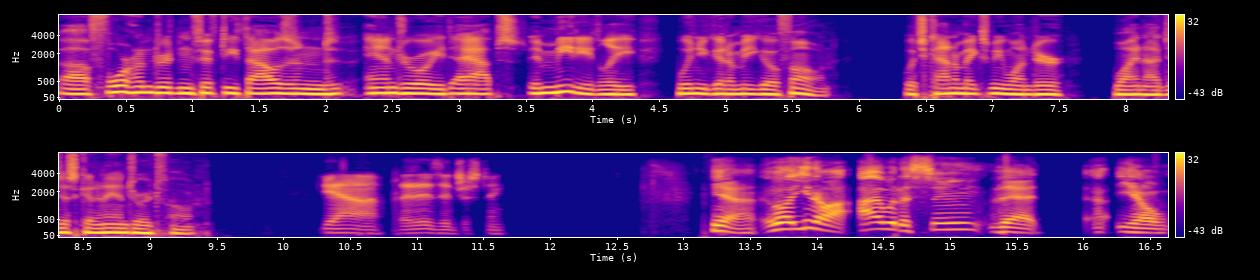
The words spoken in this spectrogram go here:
uh, 450,000 Android apps immediately when you get a MeeGo phone, which kind of makes me wonder why not just get an Android phone. Yeah, that is interesting. Yeah. Well, you know, I, I would assume that, uh, you know,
